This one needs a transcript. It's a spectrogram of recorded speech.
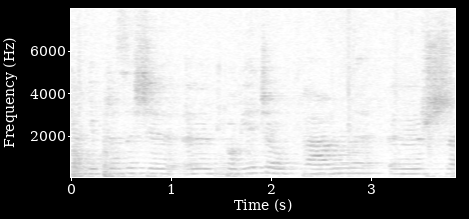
Panie prezesie, y, powiedział Pan, y, że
